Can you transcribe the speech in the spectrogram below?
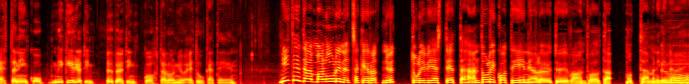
Että niin kuin, minä kirjoitin Pöpötin kohtalon jo etukäteen. Miten tämä, mä luulin, että sä kerrot, nyt tuli viesti, että hän tuli kotiin ja löytyi vaan tuolta, mutta tämä menikin näin.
